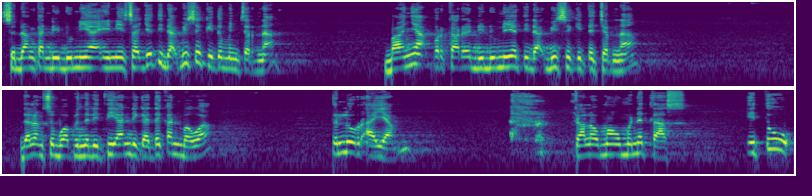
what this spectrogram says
Sedangkan di dunia ini saja tidak bisa kita mencerna. Banyak perkara di dunia tidak bisa kita cerna. Dalam sebuah penelitian dikatakan bahwa telur ayam kalau mau menetas itu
